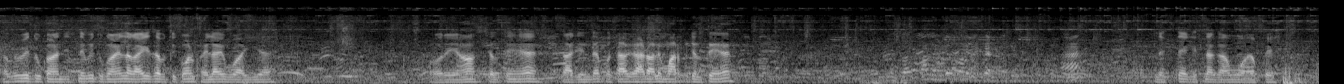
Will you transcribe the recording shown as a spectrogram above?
अभी भी दुकान, जितने भी दुकानें लगाई, सब दुकान फैलाए हुआ ही है। और यहाँ से चलते हैं, राजेंद्र प्रसाद घाट वाले मार्ग पे चलते हैं। देखते हैं कितना काम हुआ यहाँ पे।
